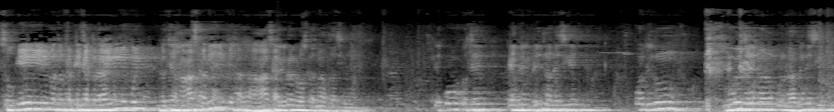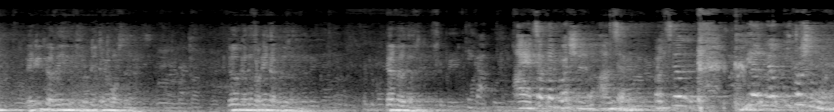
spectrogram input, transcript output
ਸੋ ਇਹ ਮਤਲਬ ਫੱਟੇ ਚੱਕਦਾ ਹੈ, ਇਹ ਕੋਈ ਇਤਿਹਾਸ ਨਹੀਂ ਇਤਿਹਾਸ। ਹੈ ਸੈਲੀਬਰ ਕ੍ਰੋਸ ਕਰਨਾ ਹੁੰਦਾ ਸੀ ਉਹਨੂੰ ਤੇ ਉਹ ਉੱਥੇ ਕੈਮਰੇ ਭੇਜ ਦਿੰਦੇ ਸੀਗੇ। ਉਹ ਜਦੋਂ ਮੂਵੀ ਜਿਹੜੇ ਨਾਲ ਨੂੰ ਲਾ ਦਿੰਦੇ ਸੀ ਐਡਿਟ ਕਰਦੇ ਸੀ ਛੋਟੇ ਛੋਟੇ ਬਾਕਸ ਦੇ ਜਦੋਂ ਕਹਿੰਦੇ ਫਟੇ ਚੱਕਦੇ ਸੀ ਕਿਆ ਕਰਦਾ? ਠੀਕ ਆ। I accept that question answer but still real real ਕਿੱਥੋਂ ਸ਼ੁਰੂ ਹੋਇਆ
